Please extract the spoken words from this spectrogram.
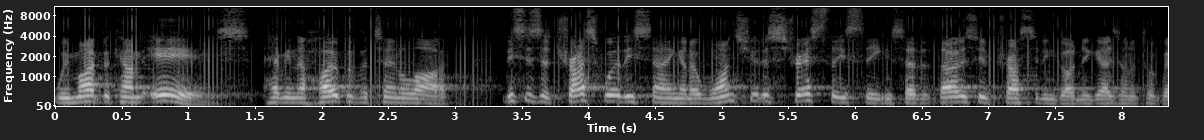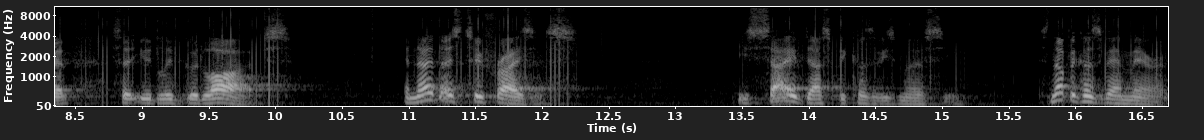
we might become heirs, having the hope of eternal life. This is a trustworthy saying, and I want you to stress these things so that those who've trusted in God, and he goes on to talk about, so that you'd live good lives. And note those two phrases. He saved us because of his mercy. It's not because of our merit.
